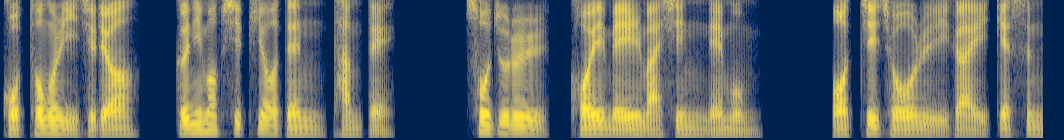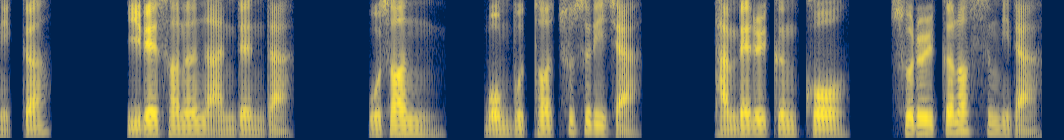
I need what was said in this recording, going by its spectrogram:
고통을 잊으려 끊임없이 피워댄 담배, 소주를 거의 매일 마신 내 몸. 어찌 좋을 리가 있겠습니까? 이래서는 안 된다. 우선 몸부터 추스리자. 담배를 끊고 술을 끊었습니다.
